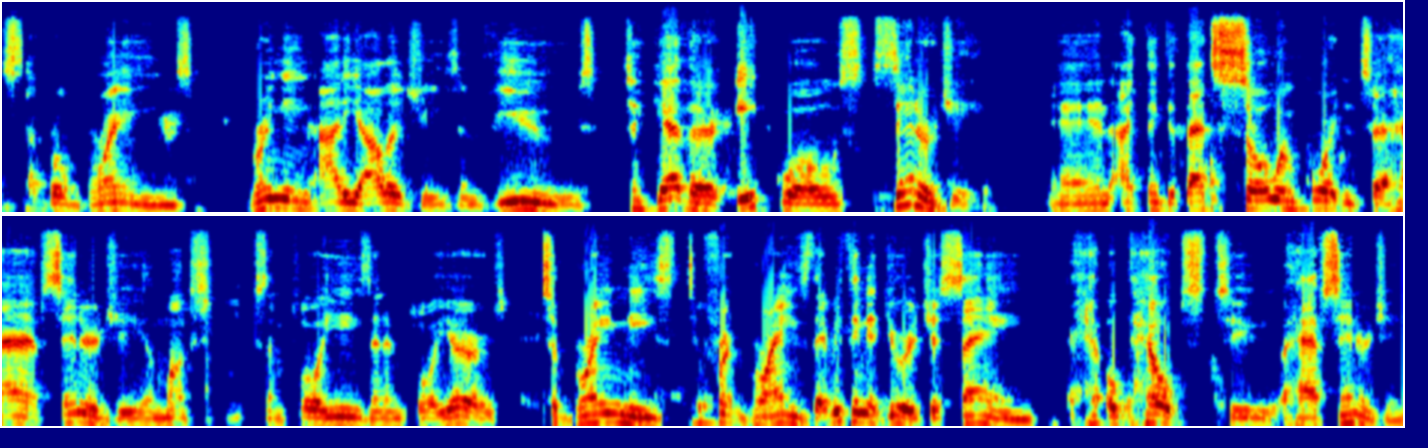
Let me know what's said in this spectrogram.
several brains, bringing ideologies and views together equals synergy. And I think that that's so important to have synergy amongst employees and employers to bring these different brains, everything that you were just saying helps to have synergy.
